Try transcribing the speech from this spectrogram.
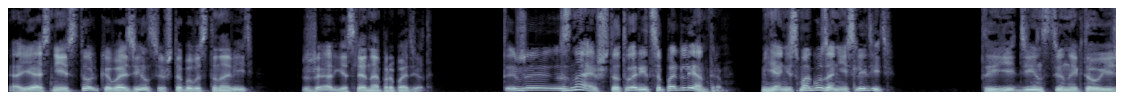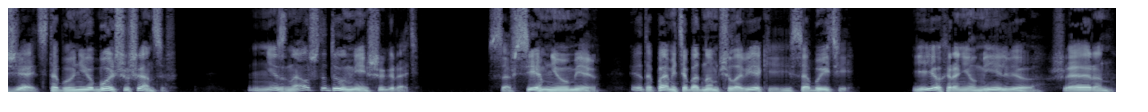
А я с ней столько возился, чтобы восстановить. Жаль, если она пропадет. Ты же знаешь, что творится под Лентром. Я не смогу за ней следить. Ты единственный, кто уезжает. С тобой у нее больше шансов. Не знал, что ты умеешь играть. Совсем не умею. Это память об одном человеке и событии. Ее хранил Мильвио, Шерон,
